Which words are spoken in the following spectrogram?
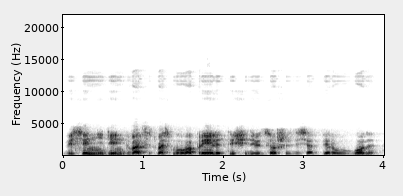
Весенний день 28 апреля 1961 года –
